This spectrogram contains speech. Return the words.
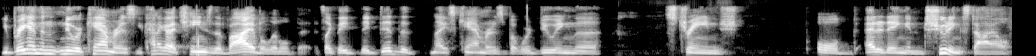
you bring in the newer cameras, you kind of got to change the vibe a little bit. It's like they they did the nice cameras, but we're doing the strange old editing and shooting style,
